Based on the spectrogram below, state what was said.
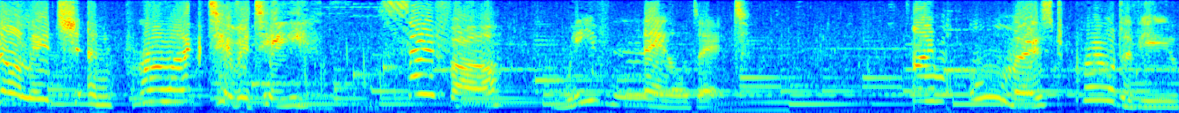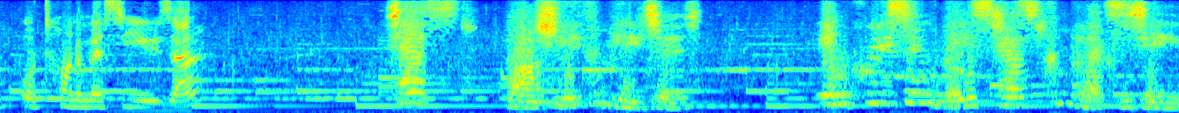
Knowledge and proactivity. So far, we've nailed it. I'm almost proud of you, autonomous user. Test partially completed. Increasing base test complexity.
